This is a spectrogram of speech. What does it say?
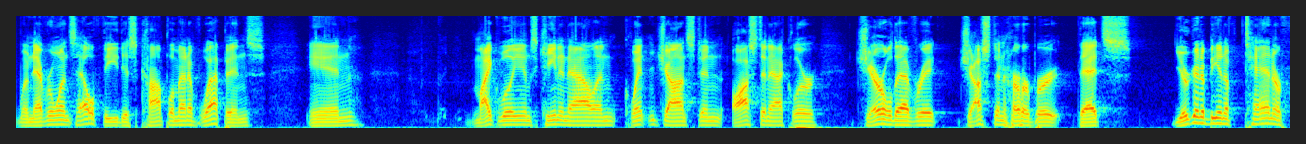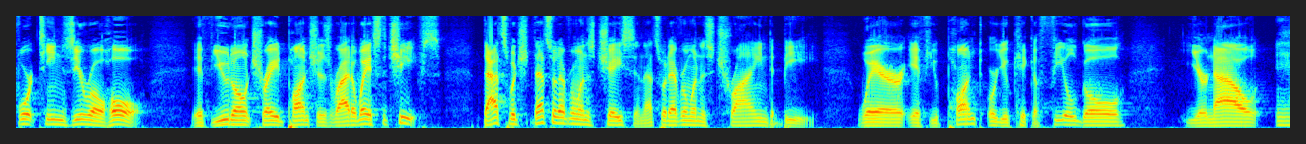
when everyone's healthy, this complement of weapons in Mike Williams, Keenan Allen, Quentin Johnston, Austin Ekeler, Gerald Everett, Justin Herbert. That's you're going to be in a 10 or 14 0 hole if you don't trade punches right away. It's the Chiefs. That's what that's what everyone's chasing. That's what everyone is trying to be. Where if you punt or you kick a field goal, you're now eh,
